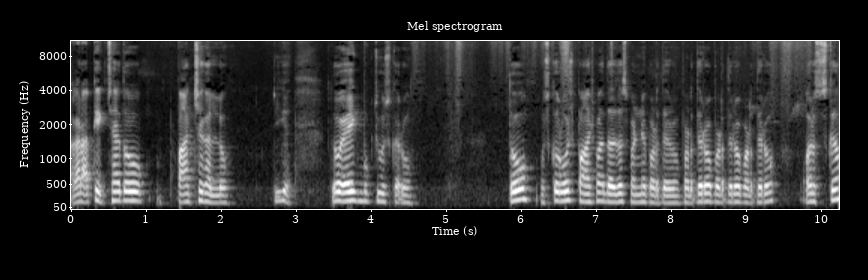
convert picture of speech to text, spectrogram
अगर आपकी इच्छा है तो पाँच छः कर लो, ठीक है? तो एक बुक चूज़ करो। तो उसको रोज़ पाँच पाँच, दस दस पढ़ने पढ़ते रहो पढ़ते रहो पढ़ते रहो पढ़ते रहो, और उसका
